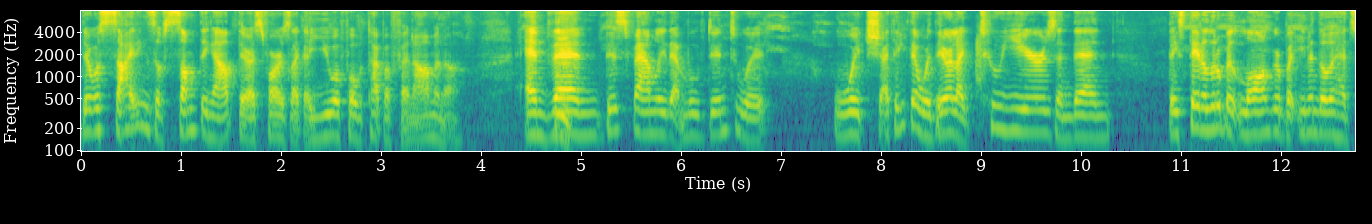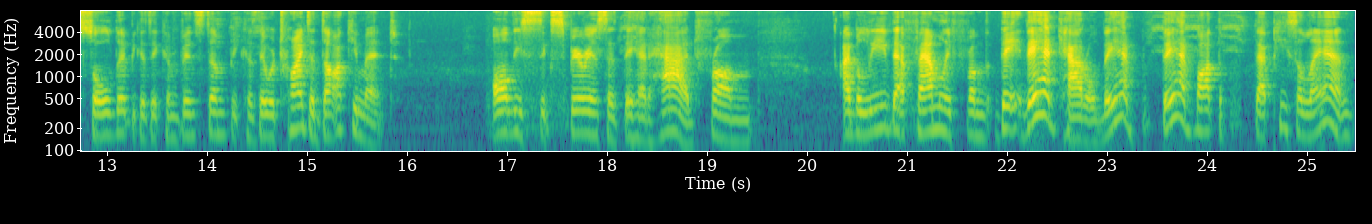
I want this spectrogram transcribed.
there was sightings of something out there as far as like a ufo type of phenomena and then this family that moved into it which i think they were there like two years and then they stayed a little bit longer but even though they had sold it because they convinced them because they were trying to document all these experiences they had had from I believe that family from they they had cattle. They had they had bought the, that piece of land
